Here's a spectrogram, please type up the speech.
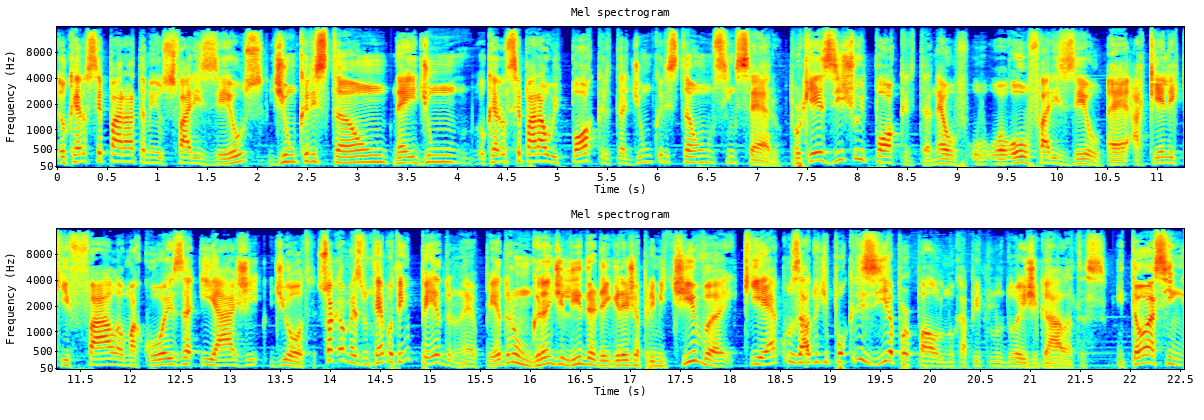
eu quero separar também os fariseus de um cristão, né, e de um eu quero separar o hipócrita de um cristão sincero. Porque existe o hipócrita, né, o, o, ou o fariseu, é aquele que fala uma coisa e age de outra. Só que ao mesmo tempo eu tenho Pedro, né? O Pedro, um grande líder da igreja primitiva, que é acusado de hipocrisia por Paulo no capítulo 2 de Gálatas. Então, assim,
